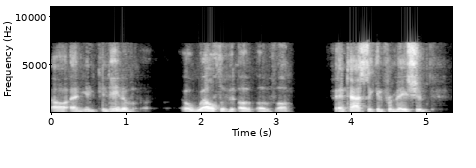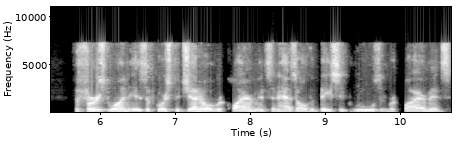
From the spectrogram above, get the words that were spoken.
uh, and, and, contain a, a wealth of, of, of uh, fantastic information. The first one is, of course, the general requirements and has all the basic rules and requirements.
